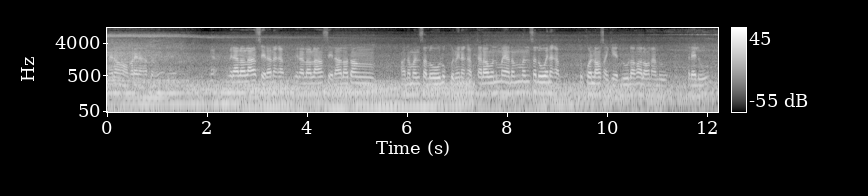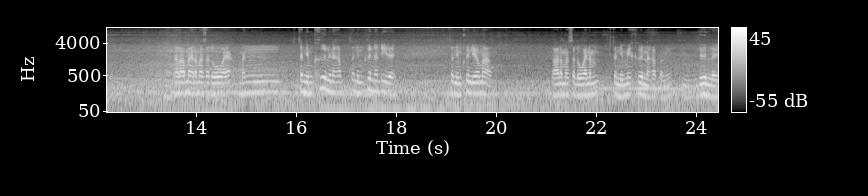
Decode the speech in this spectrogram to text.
ไม่ต้องออกก็ได้นะครับตัวนี้เวลาเราล้างเสร็จแล้วนะครับ เวลาเราล้างเสร็จแล้วเราต้องเอาน้ำมันสโลว์ลูกปืนไว้นะครับ ถ้าเราไม่เอาน้ำมันสโลว์นะครับ ทุกคนลองสังเกตดูแล้วก็ลองทำดูจะได้รู้ ถ้าเราไม่เอาน้ำมันสโลว์ไว้มันสนิมขึ้นเลยนะครับสนิมขึ้นทันทีเลย สนิมขึ้นเร็วมาก เราน้ำมันสโลว์ไว้น้ำสนิมไม่ขึ้นนะครับ ตัวนี้ลื่นเลย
